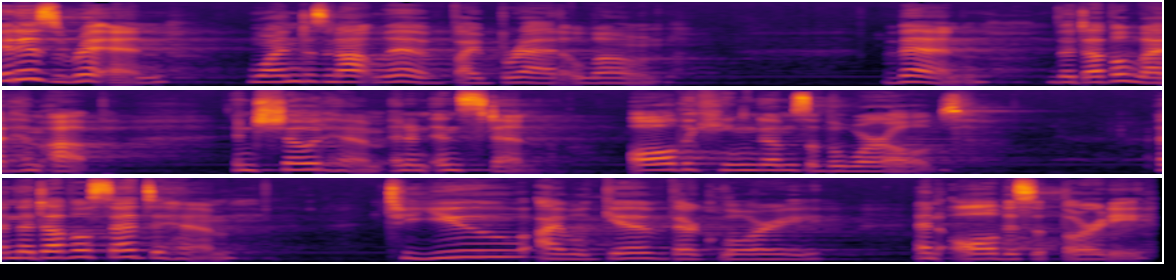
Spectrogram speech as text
It is written, one does not live by bread alone. Then the devil led him up and showed him in an instant all the kingdoms of the world. And the devil said to him, To you I will give their glory and all this authority.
